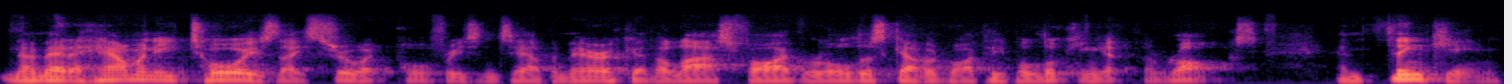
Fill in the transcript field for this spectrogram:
no matter how many toys they threw at porphyries in South America, the last five were all discovered by people looking at the rocks and thinking,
